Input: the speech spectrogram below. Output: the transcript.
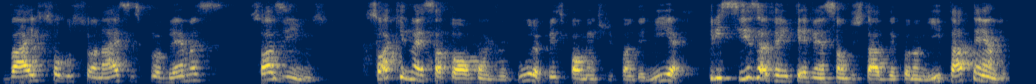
vai solucionar esses problemas sozinhos. Só que nessa atual conjuntura, principalmente de pandemia, precisa haver intervenção do Estado da economia e está tendo.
